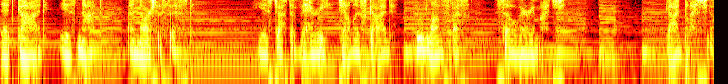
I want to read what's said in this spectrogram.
that God is not a narcissist? He is just a very jealous God who loves us so very much. God bless you.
